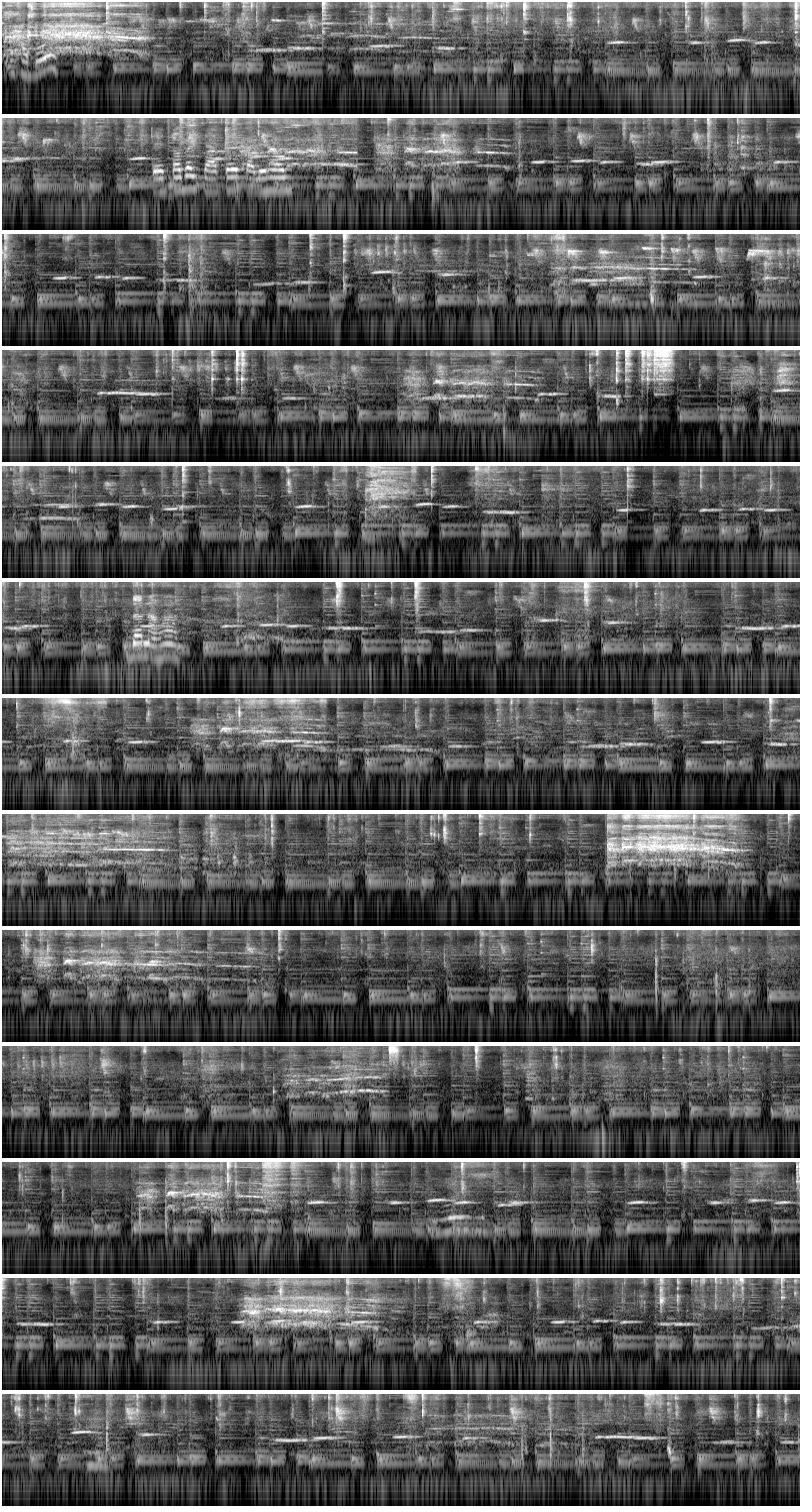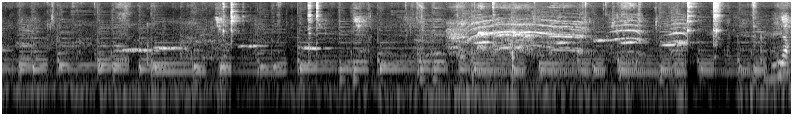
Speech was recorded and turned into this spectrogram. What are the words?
Ba't ka mo? Ayun po. Kain po, my idol. Kain ka ba? Kaya. Kaya. Hmm. Kaboy. Ito ba sa ate, palihog? Dana ha. Naku mga idol. Ito ba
